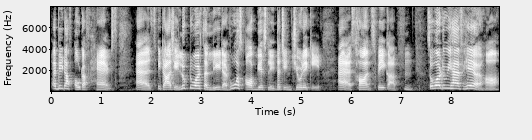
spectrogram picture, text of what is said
a bit of out of hands as Itachi looked towards the leader who was obviously the Jinchuriki as Han speak up. Hmm. So what do we have here, huh?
